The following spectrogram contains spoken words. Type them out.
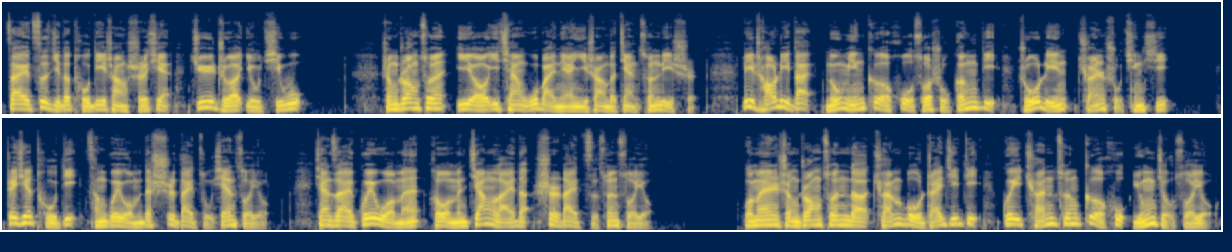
在自己的土地上实现居者有其屋。省庄村已有一千五百年以上的建村历史，历朝历代农民各户所属耕地、竹林全属清晰。这些土地曾归我们的世代祖先所有。现在归我们和我们将来的世代子孙所有。我们省庄村的全部宅基地归全村各户永久所有，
